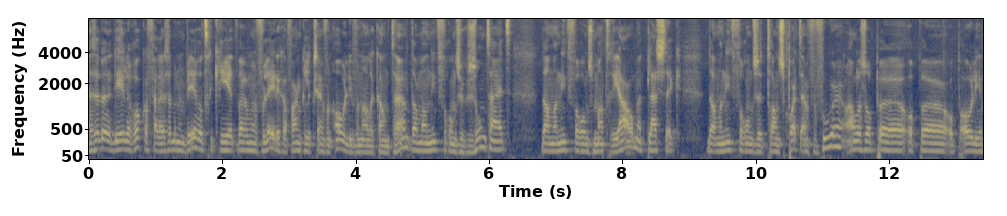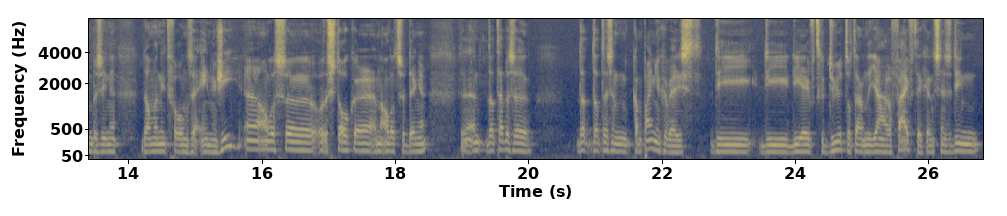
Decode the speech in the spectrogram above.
En ze hebben, die hele Rockefellers hebben een wereld gecreëerd waarin we volledig afhankelijk zijn van olie van alle kanten. Hè? Dan wel niet voor onze gezondheid, dan wel niet voor ons materiaal met plastic, dan wel niet voor onze transport en vervoer, alles op, uh, op, uh, op olie en benzine, dan wel niet voor onze energie, uh, alles stoken en al dat soort dingen. En dat hebben ze. Dat, dat is een campagne geweest die, die, die heeft geduurd tot aan de jaren 50. En sindsdien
